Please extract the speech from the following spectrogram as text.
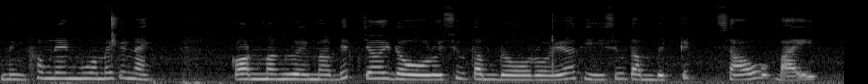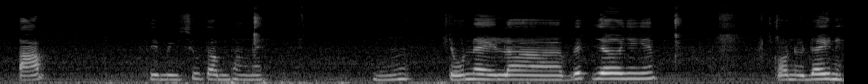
mình không nên mua mấy cái này còn mà người mà biết chơi đồ rồi sưu tầm đồ rồi á, thì sưu tầm biệt kích 6, 7, 8 thì mình sưu tầm thằng này. Ừ. chỗ này là vết dơ nha anh em. Còn ở đây này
